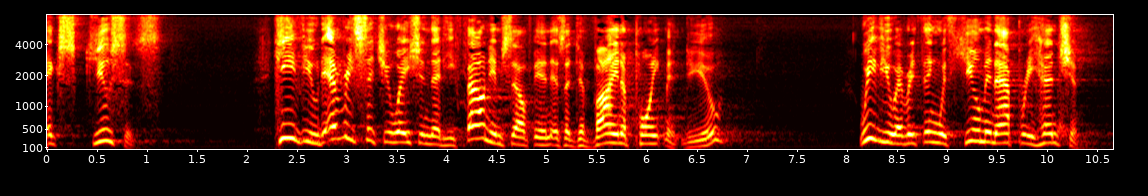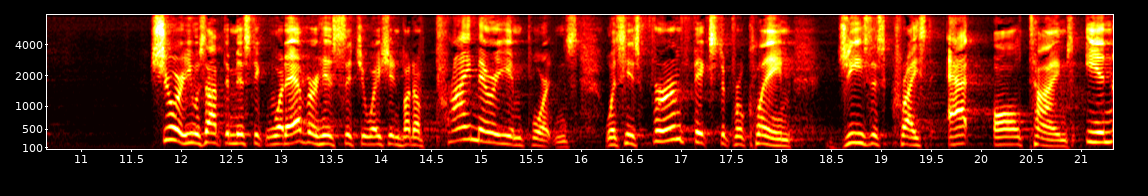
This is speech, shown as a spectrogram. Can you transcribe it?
excuses. He viewed every situation that he found himself in as a divine appointment. Do you? We view everything with human apprehension. Sure, he was optimistic, whatever his situation, but of primary importance was his firm fix to proclaim Jesus Christ at all times, in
